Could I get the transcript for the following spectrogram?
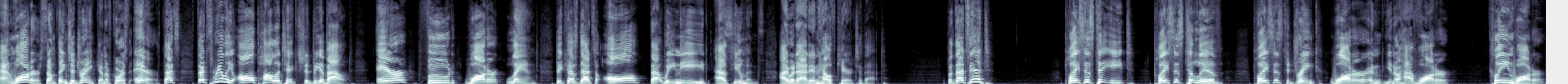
and water, something to drink, and of course, air. That's, that's really all politics should be about air, food, water, land, because that's all that we need as humans. I would add in healthcare to that. But that's it. Places to eat, places to live, places to drink water and, you know, have water, clean water,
